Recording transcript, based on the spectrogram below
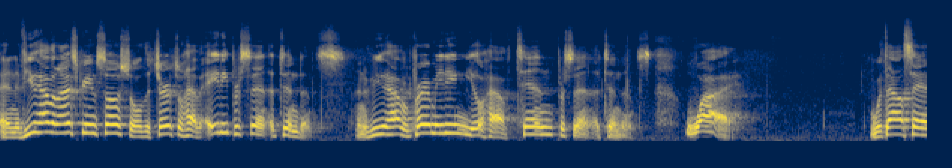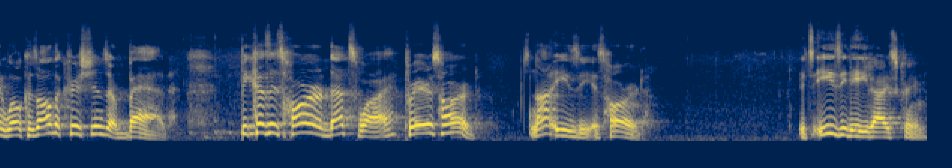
And if you have an ice cream social, the church will have 80% attendance. And if you have a prayer meeting, you'll have 10% attendance. Why? Without saying, well, because all the Christians are bad. Because it's hard, that's why. Prayer is hard. It's not easy, it's hard. It's easy to eat ice cream.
